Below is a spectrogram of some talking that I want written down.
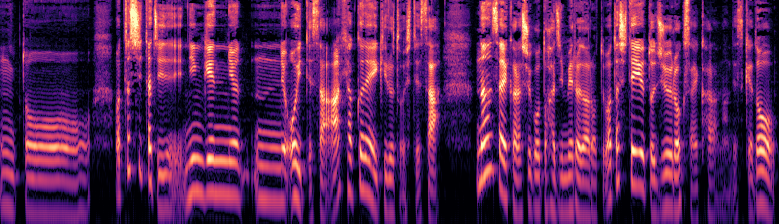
うんと、私たち人間においてさ、100年生きるとしてさ、何歳から仕事始めるだろうって、私で言うと16歳からなんですけど、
